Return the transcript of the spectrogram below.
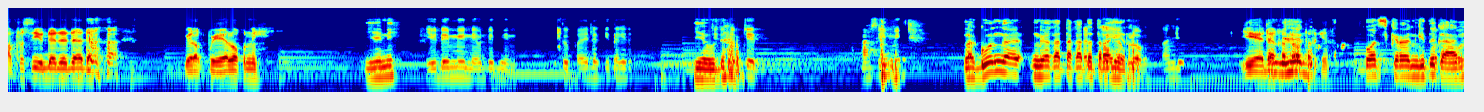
apa sih udah udah udah. udah. Belok-belok nih. Iya nih. Yaudah min, yaudah min. Itu kita kita. Ya udah. Cit, Kasih min. Lah gue nggak nggak kata-kata Iya, terakhir. belum. Lanjut. Iya, udah Iya, kata terakhir. Quotes keren gitu kan.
